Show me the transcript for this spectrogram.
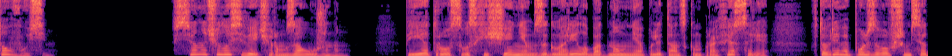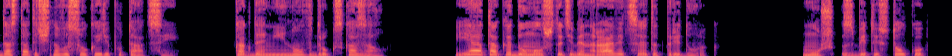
108. Все началось вечером за ужином. Пьетро с восхищением заговорил об одном неаполитанском профессоре, в то время пользовавшемся достаточно высокой репутацией, когда Нино вдруг сказал, «Я так и думал, что тебе нравится этот придурок». Муж, сбитый с толку,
